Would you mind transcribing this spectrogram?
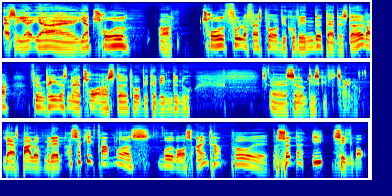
altså, jeg, jeg, jeg troede, og troede fuldt og fast på, at vi kunne vinde det, da det stadig var Flemming Petersen, og jeg tror også stadig på, at vi kan vinde det nu, øh, selvom det er skiftet træner. Lad os bare lukke med den. Og så kigge frem mod os mod vores egen kamp på, øh, på søndag i Silkeborg.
